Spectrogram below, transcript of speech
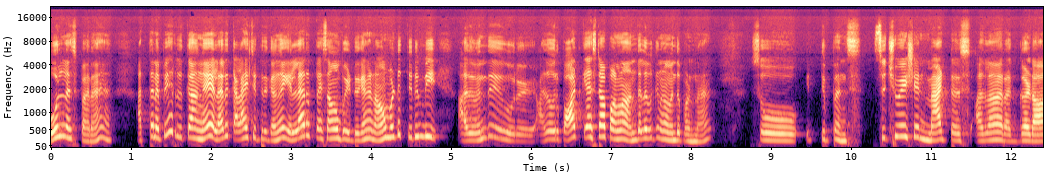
போல்னஸ் பாரு. அத்தனை பேர் இருக்காங்க எல்லாரும் கலாய்ச்சிட்டு இருக்காங்க எல்லாரும் பேசாமல் போயிட்டு இருக்காங்க. நான் மட்டும் திரும்பி அது வந்து ஒரு அது ஒரு பாட்காஸ்ட்டாக பண்ணலாம். அந்தளவுக்கு நான் வந்து பண்ணேன். So it depends situation matters அதெல்லாம் ரக்கடா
